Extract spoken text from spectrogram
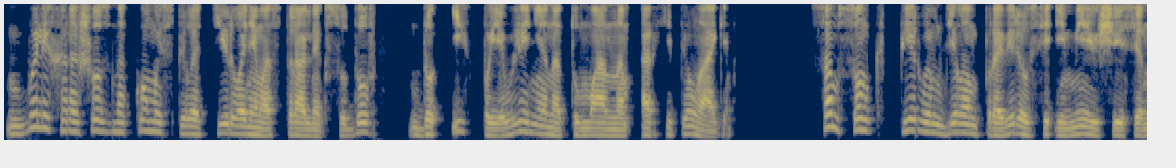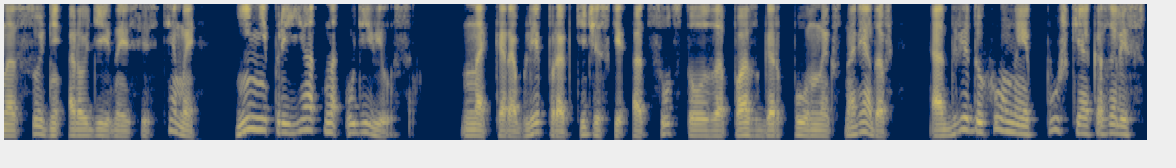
были хорошо знакомы с пилотированием астральных судов до их появления на Туманном архипелаге. Сам Сонг первым делом проверил все имеющиеся на судне орудийные системы и неприятно удивился. На корабле практически отсутствовал запас гарпунных снарядов, а две духовные пушки оказались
